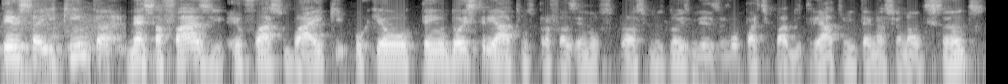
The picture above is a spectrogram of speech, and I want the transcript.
Terça e quinta, nessa fase, eu faço bike, porque eu tenho dois triatlons para fazer nos próximos dois meses. Eu vou participar do triatlo internacional de Santos.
